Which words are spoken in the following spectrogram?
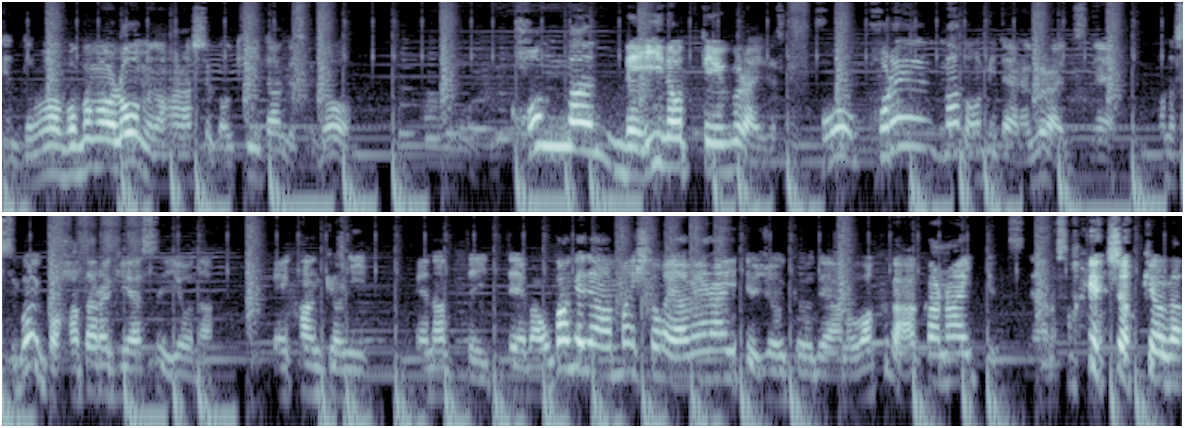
えっとまあ、僕もロームの話とかを聞いたんですけど、こんなんでいいのっていうぐらいですね、ここれなのみたいなぐらいですね、あのすごいこう働きやすいような、え環境になっていて、まあ、おかげであんまり人が辞めないっていう状況で、あの枠が開かないっていうですね、あのそういう状況が、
